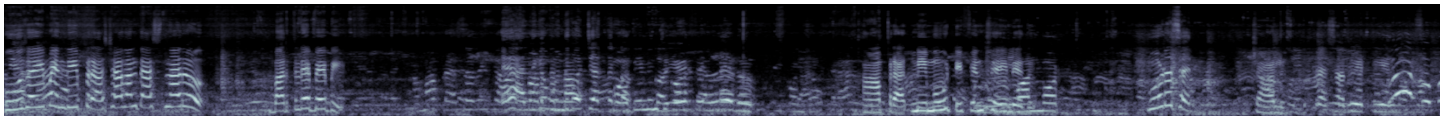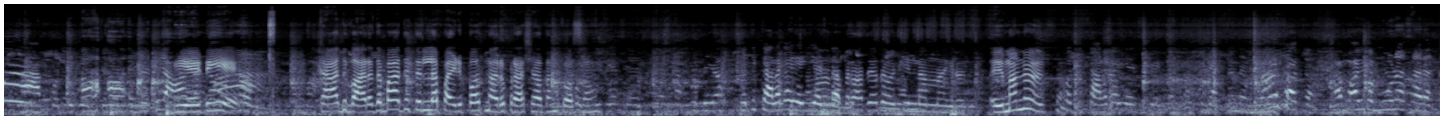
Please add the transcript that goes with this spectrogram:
పూజ అయిపోయింది. ప్రసాదం తెస్తున్నారు. బర్త్డే బేబీ మేము టిఫిన్ చేయలేదు. మూడో సరి. చాలు. ఏటి? కాదు వరద బాధితుల్లో పడిపోతున్నారు ప్రసాదం కోసం. కొద్ది కలగా వేయండి ప్రసాద్ వచ్చిందమ్మా ఈరోజు. ఏమన్నా? కొద్ది కలగా వేసి మూడోసారి అట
